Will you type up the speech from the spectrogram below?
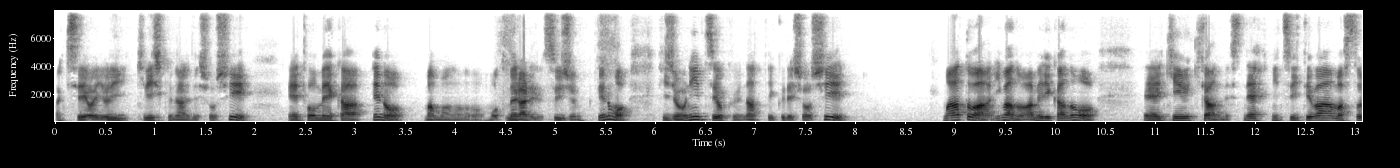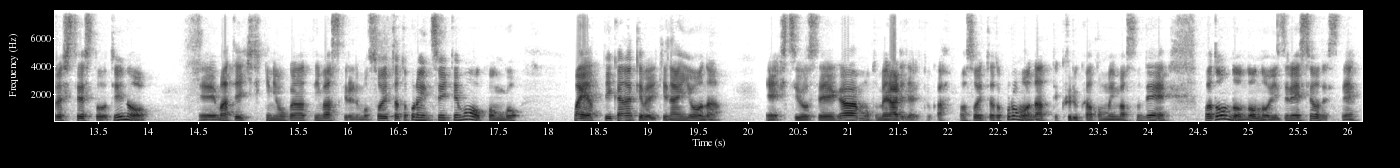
規制はより厳しくなるでしょうし、透明化への、まあ、ま求められる水準っていうのも非常に強くなっていくでしょうし、まあ、あとは今のアメリカの金融機関ですね、については、まあ、ストレステストというのを、えまあ、定期的に行っていますけれども、そういったところについても今後、まあ、やっていかなければいけないような必要性が求められたりとか、まあ、そういったところもなってくるかと思いますので、まあ、どんどんどんどんいずれにせよですね、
